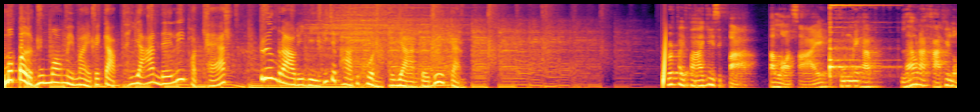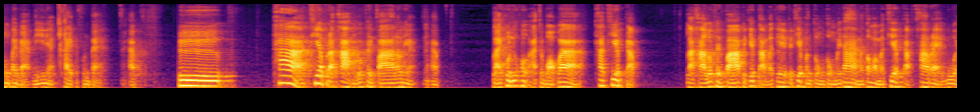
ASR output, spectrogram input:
มาเปิดมุมมองใหม่ๆ ไปกับทยาน Daily Podcast เรื่องราวดีๆ ที่จะพาทุกคนทยานไปด้วยกัน รถไฟฟ้า 20 บาท ตลอดสายคุ้มไหมครับ แล้วราคาที่ลงไปแบบนี้เนี่ยใครเป็นคนแบกนะครับ คือถ้าเทียบราคาของรถไฟฟ้าแล้วเนี่ยนะครับ หลายคนก็คงอาจจะบอกว่าถ้าเทียบกับ ราคารถไฟฟ้าไปเทียบต่างประเทศไปเทียบกันตรงๆไม่ได้ มันต้องเอามาเทียบกับค่าแรงด้วย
